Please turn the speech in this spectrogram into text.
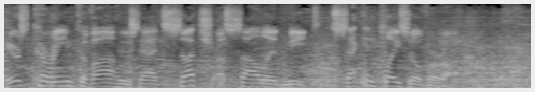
Here's Kareem Kava, who's had such a solid meet. Second place overall.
